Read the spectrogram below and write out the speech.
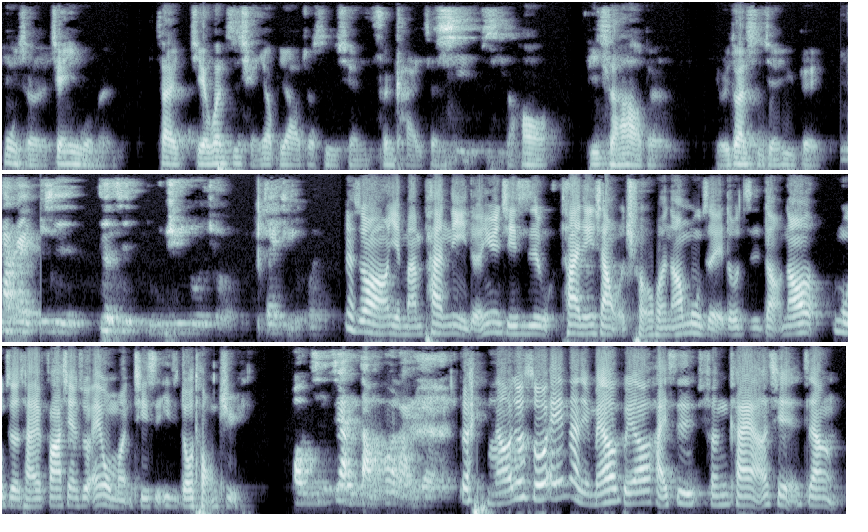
牧者建议我们在结婚之前要不要就是先分开这样，是是，然后彼此好好的有一段时间预备。大概就是这次独居多久再结婚？那时候好像也蛮叛逆的，因为其实他已经向我求婚，然后牧者也都知道，然后牧者才发现说，哎，我们其实一直都同居。哦，是这样倒过来的。对，然后就说，哎，那你们要不要还是分开啊？而且这样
